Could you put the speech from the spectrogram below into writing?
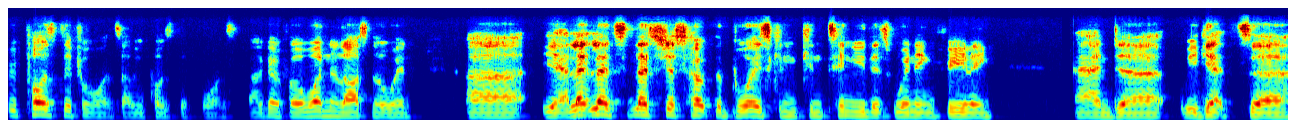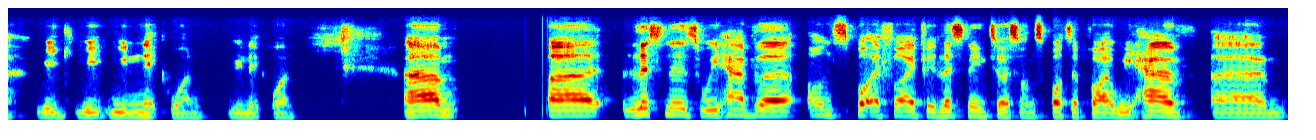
I'll be positive for once. I'll be positive for once. I'll go for a 1 0 Arsenal win. Uh, yeah, let, let's let's just hope the boys can continue this winning feeling, and uh, we get uh, we, we we nick one. We nick one. Um, uh, listeners, we have uh, on Spotify. If you're listening to us on Spotify, we have um,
